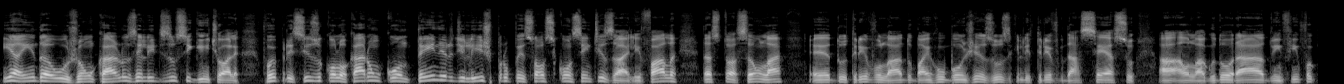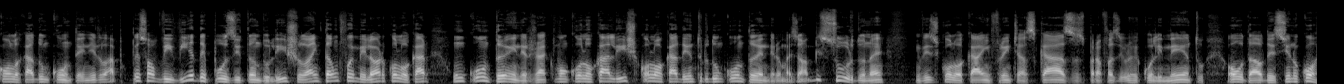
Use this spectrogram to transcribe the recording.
E ainda o João Carlos, ele diz o seguinte, olha, foi preciso colocar um container de lixo para o pessoal se conscientizar. Ele fala da situação lá eh, do trevo lá do bairro Bom Jesus, aquele trevo que dá acesso a- ao Lago Dourado, enfim, foi colocado um container lá, porque o pessoal vivia depositando lixo lá, então foi melhor colocar um container, já que vão colocar lixo, colocar dentro de um container. Mas é um absurdo, né? Em vez de colocar em frente às casas para fazer o recolhimento ou dar o destino correto,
